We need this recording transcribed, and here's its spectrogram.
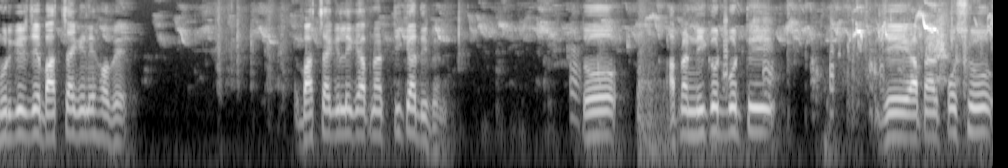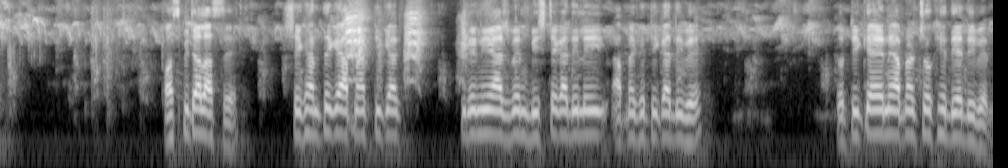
মুরগির যে বাচ্চাগুলি হবে, বাচ্চাগুলিকে আপনার টিকা দিবেন। তো আপনার নিকটবর্তী যে আপনার পশু হসপিটাল আছে সেখান থেকে আপনার টিকা কিনে নিয়ে আসবেন, বিশ টাকা দিলেই আপনাকে টিকা দিবে। তো টিকা এনে আপনার চোখে দিয়ে দিবেন।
